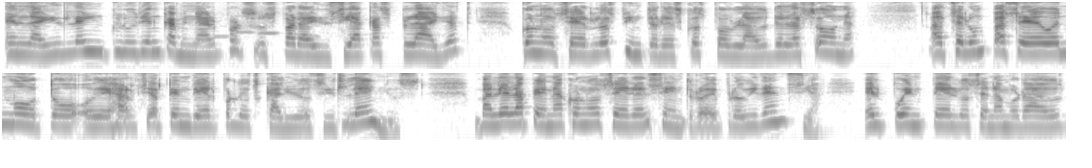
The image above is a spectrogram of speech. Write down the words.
en la isla incluyen caminar por sus paradisíacas playas, conocer los pintorescos poblados de la zona, hacer un paseo en moto o dejarse atender por los cálidos isleños. Vale la pena conocer el centro de Providencia, el puente de los enamorados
